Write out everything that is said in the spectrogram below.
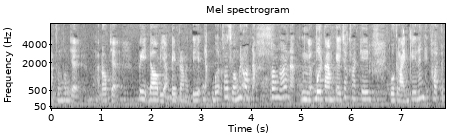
អាធំធំចេះអាដបចេះពីរដបរយៈពេល5នាទីដាក់បឺតគាត់ស្វងមានអត់ដាក់ត្រង់ហ្នឹងដាក់បឺតតាមគេចុះខ្លាចគេព្រោះកន្លែងគេហ្នឹងគេថតគិត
